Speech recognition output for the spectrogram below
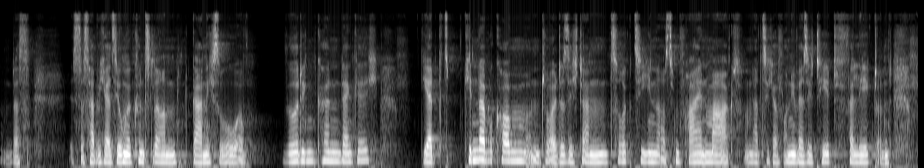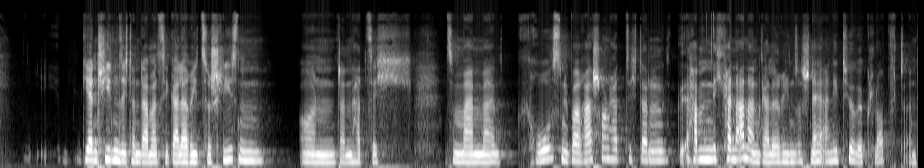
und das ist, das habe ich als junge Künstlerin gar nicht so würdigen können, denke ich. Die hat Kinder bekommen und wollte sich dann zurückziehen aus dem freien Markt und hat sich auf Universität verlegt und die entschieden sich dann damals die Galerie zu schließen und dann hat sich zu meiner großen Überraschung hat sich dann haben nicht keine anderen Galerien so schnell an die Tür geklopft und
